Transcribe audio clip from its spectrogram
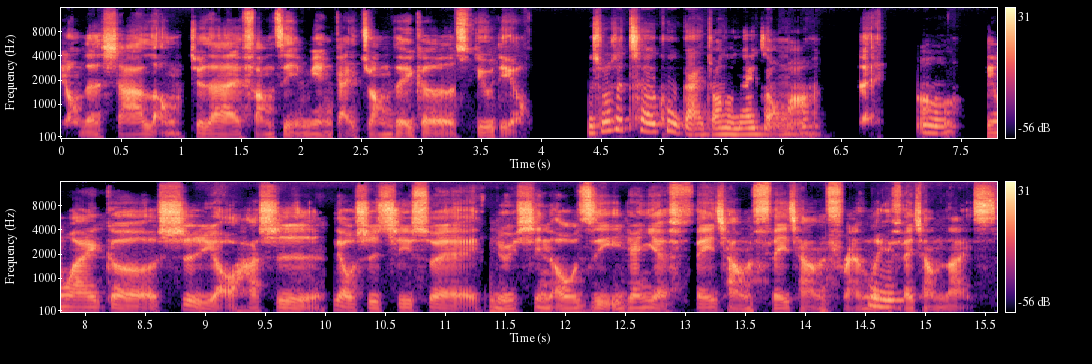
容的沙龙，就在房子里面改装的一个 studio。你说是车库改装的那种吗？对，嗯，另外一个室友，她是六十七岁女性 OZ，人也非常非常 friendly，、嗯、非常 nice。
